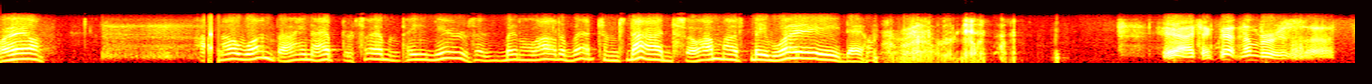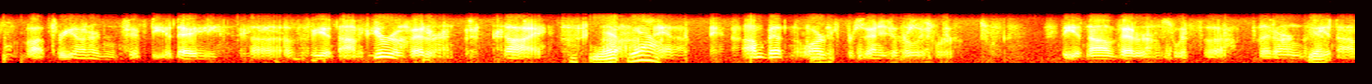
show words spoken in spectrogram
Well, I know one thing. After 17 years, there's been a lot of veterans died, so I must be way down the road. yeah, I think that number is uh, about 350 a day uh, of Vietnam. If you're a veteran, die. Yep. Uh, Yeah. And uh, I'm betting the largest percentage of those were Vietnam veterans with uh, that earned the Yeah. Vietnam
